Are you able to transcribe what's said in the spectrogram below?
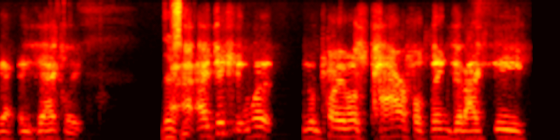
Yeah, exactly. There's, I, I think one of the probably most powerful things that I see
